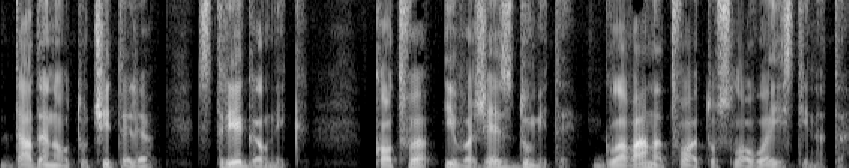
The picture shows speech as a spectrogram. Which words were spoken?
дадена от учителя, с триъгълник, котва и въже с думите. Глава на Твоето слово е истината.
